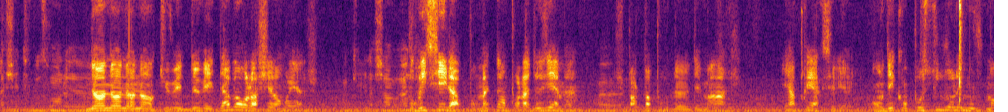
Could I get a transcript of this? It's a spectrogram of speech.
Lâcher tout doucement le. Non, non, non, non, tu vais- devais d'abord lâcher l'embrayage. Pour ici, là, pour maintenant, pour la deuxième. Hein. Ouais, ouais. Je parle pas pour le démarrage. Et après accélérer. On décompose toujours les mouvements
